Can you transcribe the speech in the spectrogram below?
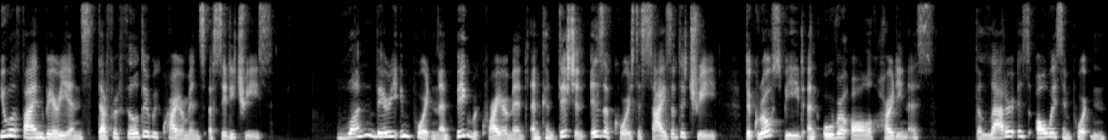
you will find variants that fulfill the requirements of city trees. One very important and big requirement and condition is, of course, the size of the tree, the growth speed, and overall hardiness. The latter is always important,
